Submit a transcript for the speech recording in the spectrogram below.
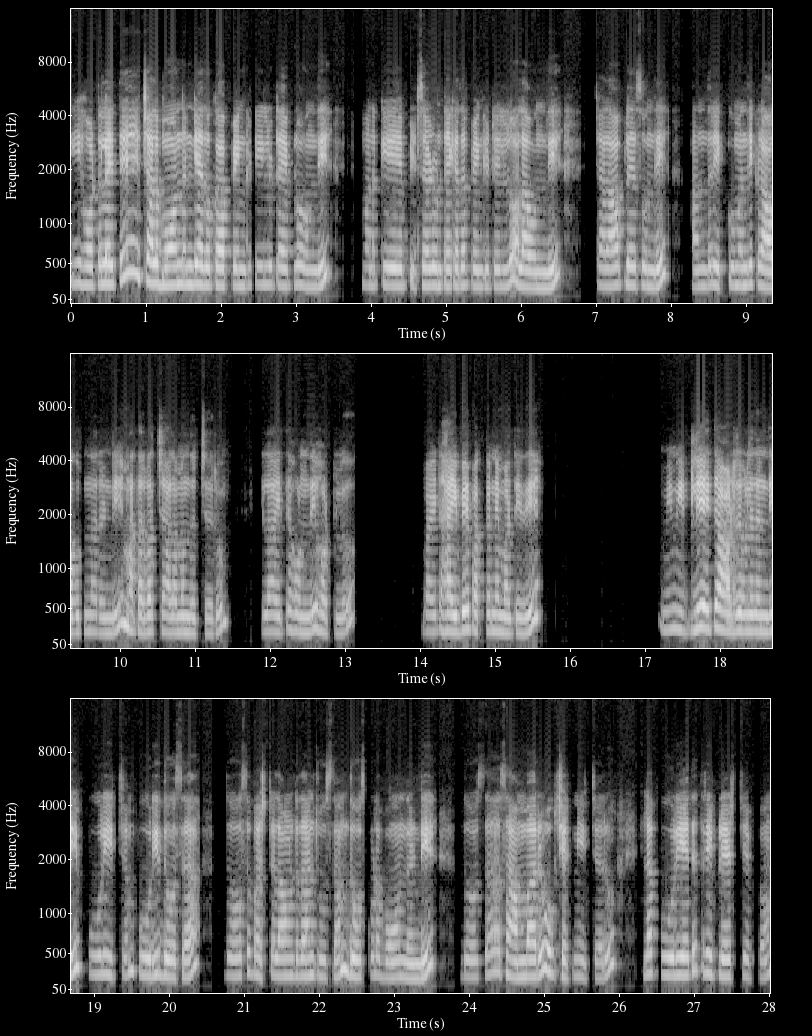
ఈ హోటల్ అయితే చాలా బాగుందండి. అదొక పెంకుటిల్లు టైప్లో ఉంది. మనకి ఇటు సైడ్ ఉంటాయి కదా పెంకుటిల్లు అలా ఉంది. చాలా ప్లేస్ ఉంది. అందరూ ఎక్కువ మంది ఇక్కడ ఆగుతున్నారండి. మా తర్వాత చాలామంది వచ్చారు. ఇలా అయితే ఉంది హోటల్. బయట హైవే పక్కనే మాట ఇది. మేము ఇడ్లీ అయితే ఆర్డర్ ఇవ్వలేదండి. పూరి ఇచ్చాం. పూరి దోశ. దోశ ఫస్ట్ ఎలా ఉంటుందా అని చూసాం. దోశ కూడా బాగుందండి. దోశ సాంబారు ఒక చట్నీ ఇచ్చారు. ఇలా పూరి అయితే త్రీ ప్లేట్స్ చెప్పాం.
